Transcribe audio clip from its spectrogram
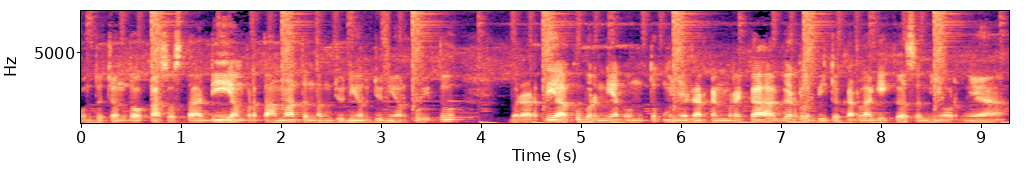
Untuk contoh kasus tadi yang pertama tentang junior-juniorku itu Berarti aku berniat untuk menyadarkan mereka agar lebih dekat lagi ke seniornya.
